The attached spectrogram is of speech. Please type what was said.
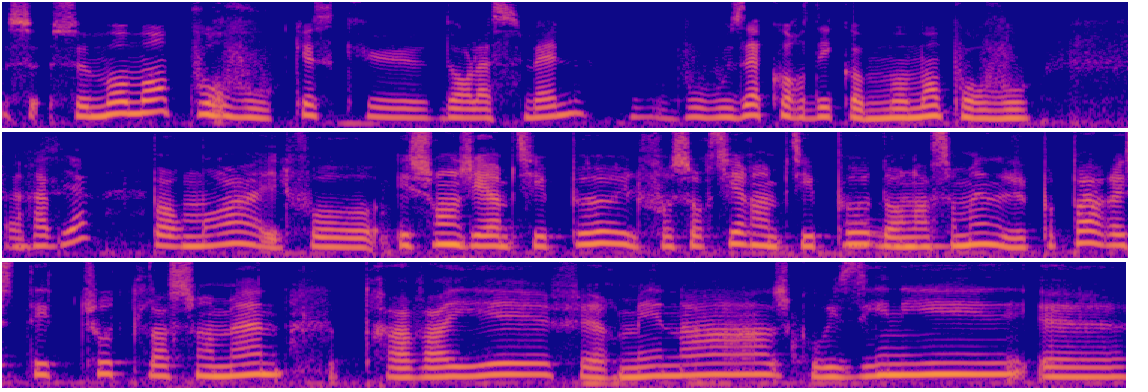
ce, moment pour vous Qu'est-ce que dans la semaine vous vous accordez comme moment pour vous? Rabia? Pour moi, il faut échanger un petit peu, il faut sortir un petit peu dans la semaine. Je ne peux pas rester toute la semaine, travailler, faire ménage, cuisiner, euh,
